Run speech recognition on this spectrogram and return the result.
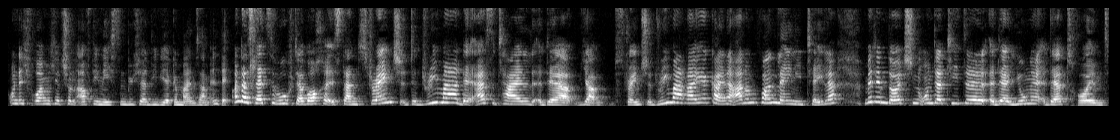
und ich freue mich jetzt schon auf die nächsten Bücher, die wir gemeinsam entdecken. Und das letzte Buch der Woche ist dann Strange the Dreamer, der erste Teil der ja, Strange the Dreamer Reihe, keine Ahnung von Lainey Taylor, mit dem deutschen Untertitel Der Junge, der träumt.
